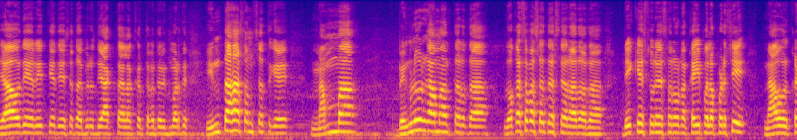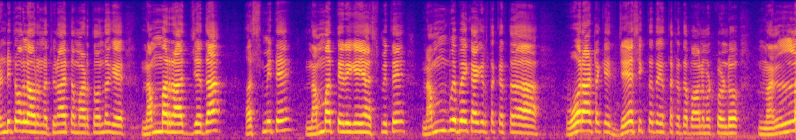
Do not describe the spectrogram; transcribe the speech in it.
ಯಾವುದೇ ರೀತಿಯ ದೇಶದ ಅಭಿವೃದ್ಧಿ ಆಗ್ತಾ ಇಲ್ಲ ಅಂತಕ್ಕಂಥ ಇದು ಮಾಡ್ತೀವಿ ಇಂತಹ ಸಂಸತ್ಗೆ ನಮ್ಮ ಬೆಂಗಳೂರು ಗ್ರಾಮಾಂತರದ ಲೋಕಸಭಾ ಸದಸ್ಯರಾದ ಡಿ ಕೆ ಸುರೇಶ್ ಅವರನ್ನ ಕೈ ಬಲಪಡಿಸಿ ನಾವು ಖಂಡಿತವಾಗ್ಲೂ ಅವರನ್ನು ಚುನಾಯಿತ ಮಾಡ್ತಾ ಅಂದಾಗೆ ನಮ್ಮ ರಾಜ್ಯದ ಅಸ್ಮಿತೆ, ನಮ್ಮ ತೆರಿಗೆಯ ಅಸ್ಮಿತೆ, ನಮಗೆ ಬೇಕಾಗಿರ್ತಕ್ಕಂಥ ಹೋರಾಟಕ್ಕೆ ಜಯ ಸಿಗ್ತದೆ ಅಂತಕ್ಕಂಥ ಭಾವನೆ ಮಾಡಿಕೊಂಡು ನಲ್ಲ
